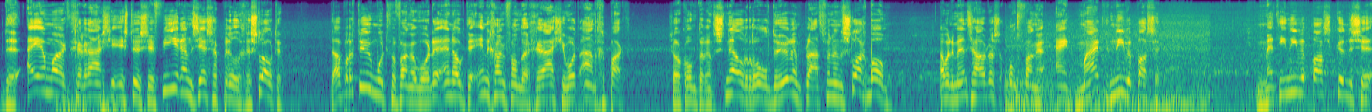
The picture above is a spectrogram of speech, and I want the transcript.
De Eiermarktgarage is tussen 4 en 6 april gesloten. De apparatuur moet vervangen worden en ook de ingang van de garage wordt aangepakt. Zo komt er een snelroldeur in plaats van een slagboom. Abonnementshouders ontvangen eind maart nieuwe passen. Met die nieuwe pas kunnen ze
